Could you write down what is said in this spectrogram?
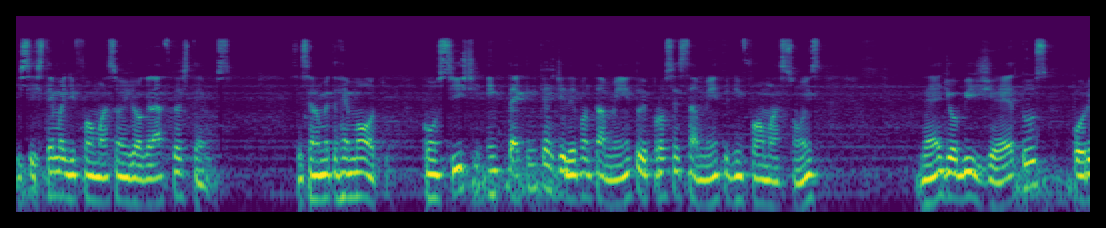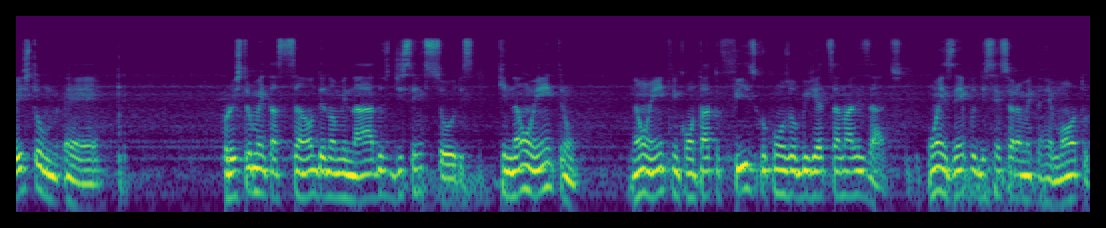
e sistema de informações geográficas, temos. Sensoramento remoto consiste em técnicas de levantamento e processamento de informações né, de objetos por, é, por instrumentação denominados de sensores, que não entram não entra em contato físico com os objetos analisados. Um exemplo de sensoramento remoto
